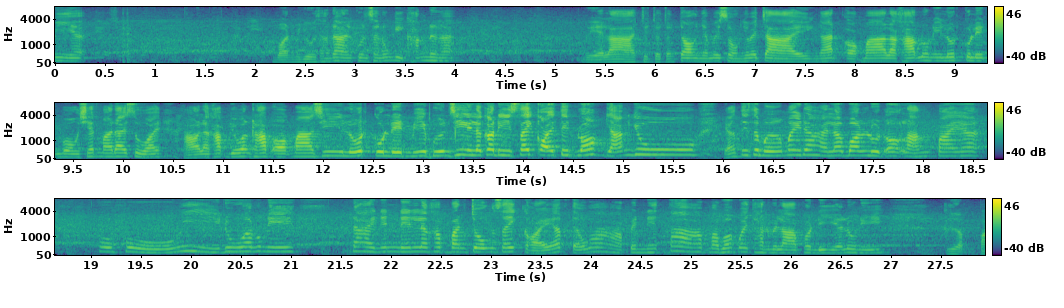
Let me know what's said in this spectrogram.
มี่ฮะ บอลมาอยู่ทางด้านคุณสนุกอีกครั้งหนึ่งฮะเวลาจุดจดจ้องยังไม่ส่งยังไม่จ่าย งัดออกมาแล้วครับ ลูกนี้ลุดกุลิตมงเช็ดมาได้สวย เอาแล้วครับยวนครับออกมาชี้ลุดกุลิตมีพื้นที่แล้วก็ดีไซส์ก่อยติดบล็อกอยังอยู่อยังตีเสมอไม่ได้แล้วบอลหลุดออกหลังไปอะโอ้โหดูครับลูกนี้ได้เน้นๆแล้วครับบรรจงไซส์ก่อยครับแต่ว่าเป็นเนต้าครับมาบล็อกไว้ทันเวลาพอดีลูกนี้ เกือบไป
